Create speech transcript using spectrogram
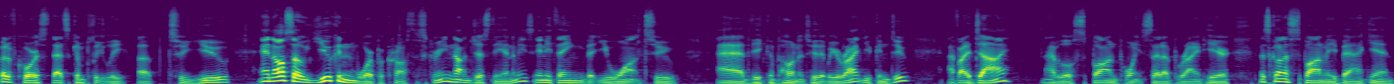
But of course, that's completely up to you. And also, you can warp across the screen, not just the enemies. Anything that you want to add the component to that we write, you can do. If I die, I have a little spawn point set up right here that's going to spawn me back in.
